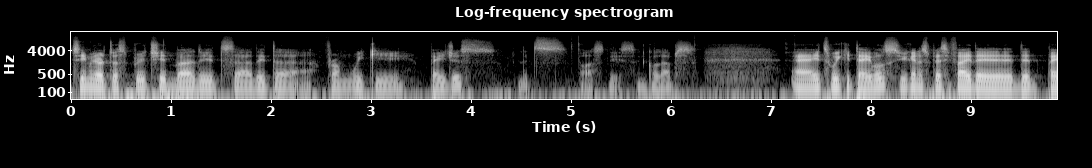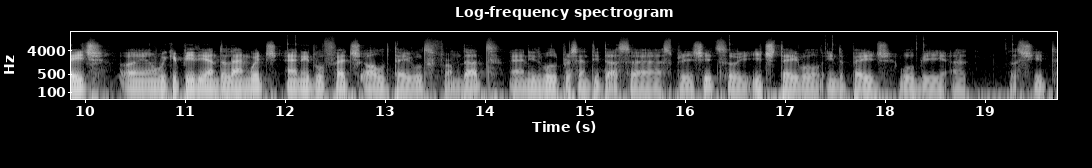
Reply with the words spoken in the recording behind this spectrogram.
similar to a spreadsheet, but it's uh, data from wiki pages let's pause this and collapse. Uh, it's wiki tables. You can specify the, the page on Wikipedia and the language and it will fetch all the tables from that and it will present it as a spreadsheet. So each table in the page will be a, a sheet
